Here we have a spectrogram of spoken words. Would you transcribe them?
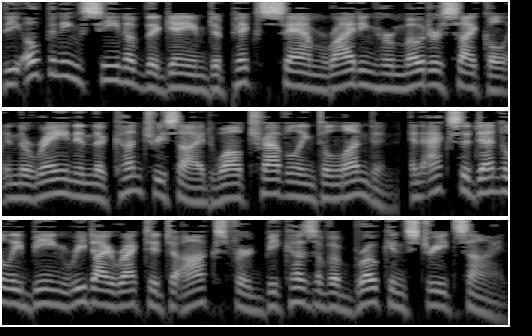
The opening scene of the game depicts Sam riding her motorcycle in the rain in the countryside while travelling to London, and accidentally being redirected to Oxford because of a broken street sign.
